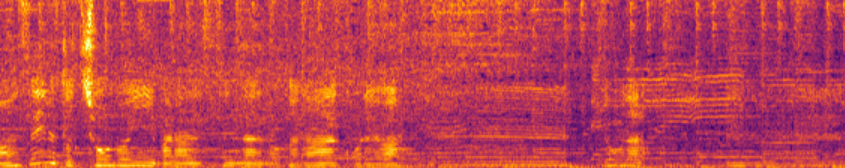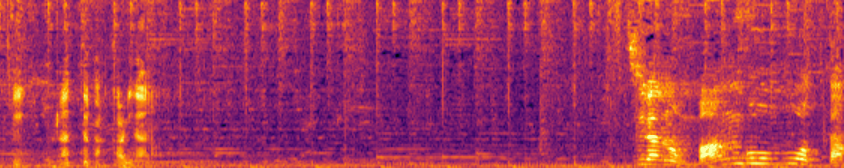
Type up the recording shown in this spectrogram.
混ぜるとちょうどいいバランスになるのかなこれは。どうだろう。うん。ってなってばっかりだな。こちらのマンゴーウォーター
